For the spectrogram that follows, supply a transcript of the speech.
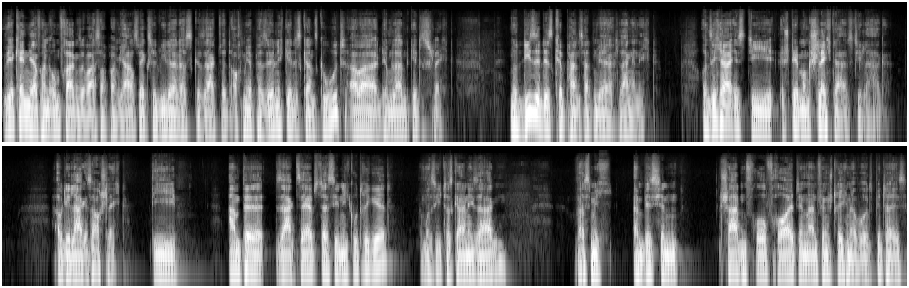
Wir kennen ja von Umfragen, so war es auch beim Jahreswechsel wieder, dass gesagt wird, auch mir persönlich geht es ganz gut, aber dem Land geht es schlecht. Nur diese Diskrepanz hatten wir lange nicht. Und sicher ist die Stimmung schlechter als die Lage. Aber die Lage ist auch schlecht. Die Ampel sagt selbst, dass sie nicht gut regiert. Da muss ich das gar nicht sagen. Was mich ein bisschen schadenfroh freut, in Anführungsstrichen, obwohl es bitter ist,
